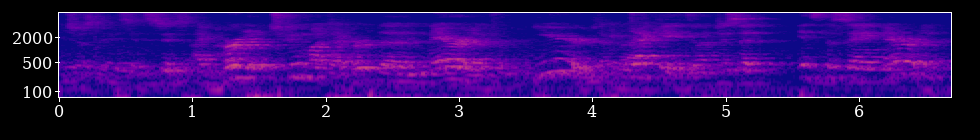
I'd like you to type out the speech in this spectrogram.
It's just, it's, it's just, I've heard it too much, I've heard the narrative for years, I mean, decades, and I've just said, it's the same narrative.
